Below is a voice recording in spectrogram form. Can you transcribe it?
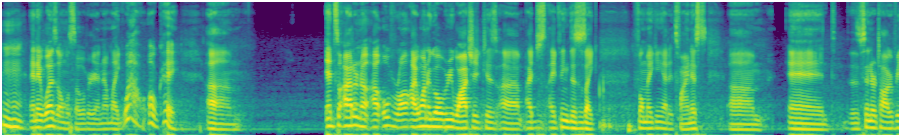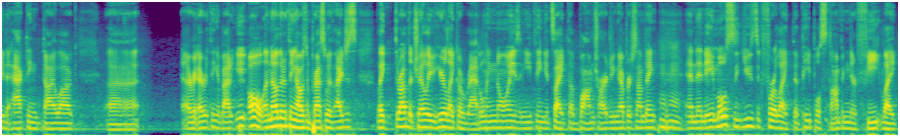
And it was almost over, and I'm like, wow, okay. Um, and so I don't know. Uh, overall, I want to go rewatch it because um, I just I think this is like filmmaking at its finest, um, and the cinematography, the acting, dialogue. Uh, everything about it. Oh, another thing I was impressed with. I just like throughout the trailer, you hear like a rattling noise, and you think it's like the bomb charging up or something. And then they mostly used it for like the people stomping their feet, like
